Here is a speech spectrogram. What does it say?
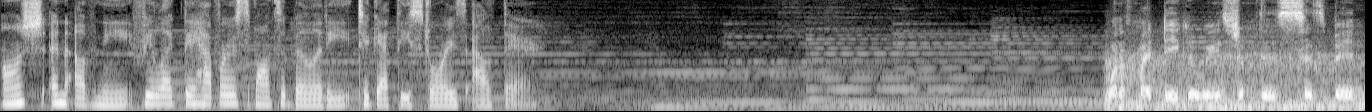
Ansh and Avani feel like they have a responsibility to get these stories out there. One of my takeaways from this has been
